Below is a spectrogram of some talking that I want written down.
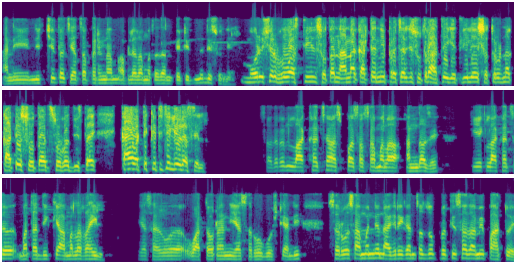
आणि निश्चितच याचा परिणाम आपल्याला मतदान पेटीतनं दिसून येईल. मोरेश्वर भाऊ असतील स्वतः नाना काटेंनी प्रचाराची सूत्र हाती घेतलेली आहे. शत्रुघ्न काटे स्वतः सोबत दिसत आहे काय वाटतं कितीची लीड असेल? साधारण लाखाच्या आसपास असा मला अंदाज आहे की एक लाखाचं मताधिक्य आम्हाला राहील. या सर्व वातावरण या सर्व गोष्टी आणि सर्वसामान्य नागरिकांचा जो प्रतिसाद आम्ही पाहतोय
